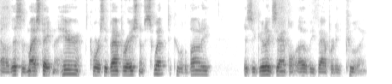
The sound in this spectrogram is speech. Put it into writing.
Now, this is my statement here. Of course, evaporation of sweat to cool the body is a good example of evaporative cooling.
